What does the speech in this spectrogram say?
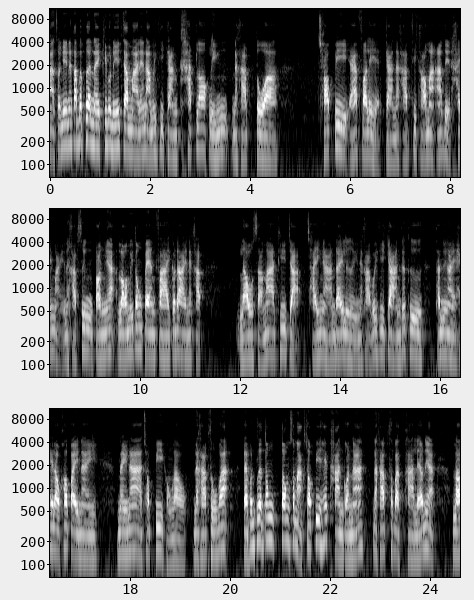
าสวัสดีนะครับเพื่อนๆในคลิปวันนี้จะมาแนะนำวิธีการคัดลอกลิงก์นะครับ ตัว Shopee Affiliate กันนะครับ ที่เขามาอัปเดตให้ใหม่นะครับ ซึ่งตอนนี้เราไม่ต้องแปลงไฟล์ก็ได้นะครับ เราสามารถที่จะใช้งานได้เลยนะครับ วิธีการก็คือทำยังไงให้เราเข้าไปในในหน้า s h อ p e e ของเรานะครับ สมมติว่าแต่เพื่อนๆต้องต้องสมัคร s h อ p e e ให้ผ่านก่อนนะนะครับสมัครผ่านแล้วเนี่ยเรา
